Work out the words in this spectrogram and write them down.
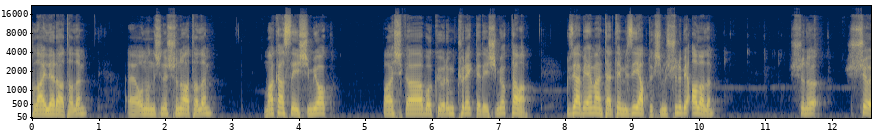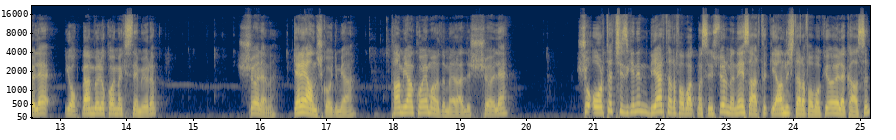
Clay'ları atalım. Ee, onun dışında şunu atalım. Makasla işim yok. Başka bakıyorum kürekle de işim yok. Tamam. Güzel bir envanter temizliği yaptık. Şimdi şunu bir alalım. Şunu şöyle yok ben böyle koymak istemiyorum. Şöyle mi? Gene yanlış koydum ya. Tam yan koyamadım herhalde. Şöyle. Şu orta çizginin diğer tarafa bakmasını istiyorum da neyse artık yanlış tarafa bakıyor öyle kalsın.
